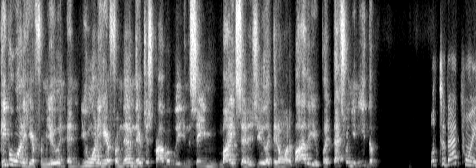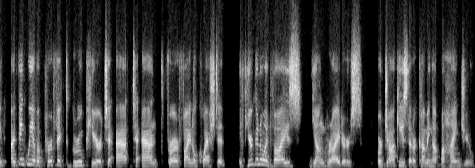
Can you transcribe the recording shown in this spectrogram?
people want to hear from you and, and you want to hear from them. They're just probably in the same mindset as you like they don't want to bother you but that's when you need them. Well, to that point, I think we have a perfect group here to add to add for our final question. If you're going to advise young riders or jockeys that are coming up behind you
